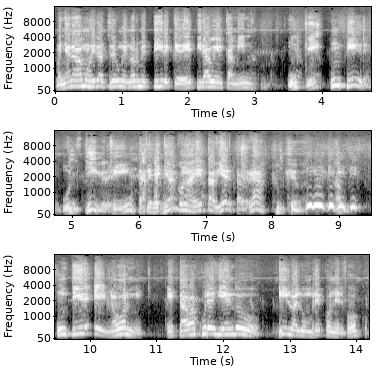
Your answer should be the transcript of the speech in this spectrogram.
Mañana vamos a ir a traer un enorme tigre que dejé tirado en el camino. ¿Un qué? Un tigre. ¿Un tigre? Sí, hasta que se queda con la jeta abierta, ¿verdad? Qué un tigre enorme. Estaba oscureciendo y lo alumbré con el foco.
